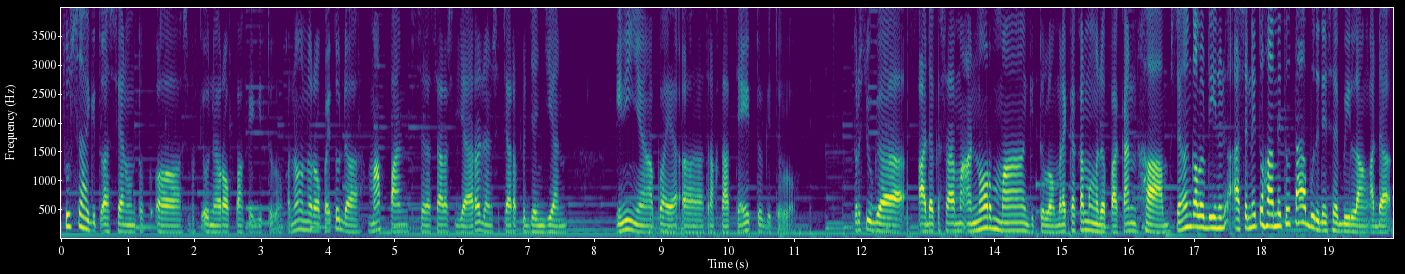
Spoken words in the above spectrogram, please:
susah gitu ASEAN untuk uh, seperti Uni Eropa kayak gitu loh. Karena Uni Eropa itu udah mapan secara sejarah dan secara perjanjian ininya apa ya uh, traktatnya itu gitu loh. Terus juga ada kesamaan norma gitu loh. Mereka kan mengedepankan HAM sedangkan kalau di Indonesia ASEAN itu HAM itu tabu tadi saya bilang. Ada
